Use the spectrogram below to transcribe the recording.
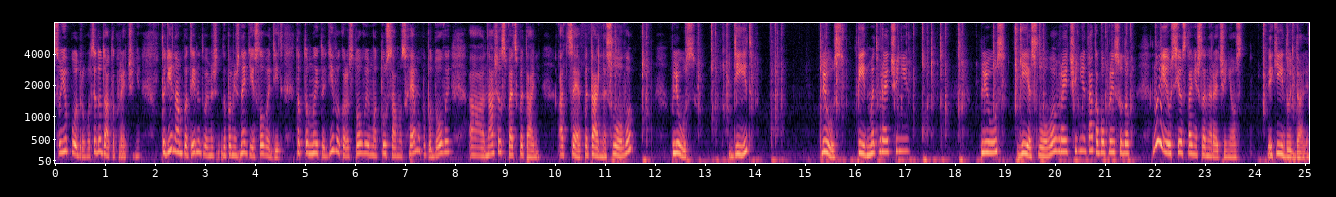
Свою подругу, це додаток в реченні. Тоді нам потрібно допоміжне дієслово did. Тобто ми тоді використовуємо ту саму схему побудови наших спецпитань. А це питальне слово плюс did, плюс підмет в реченні, плюс дієслово в реченні, так, або присудок. Ну і усі останні члени речення, які йдуть далі.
